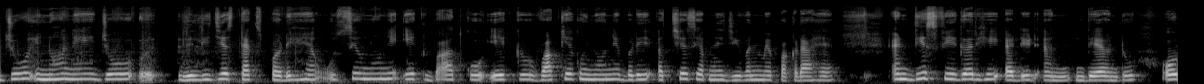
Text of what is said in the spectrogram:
जो इन्होंने जो रिलीजियस टेक्स्ट पढ़े हैं, उससे उन्होंने एक बात को, एक वाक्य को इन्होंने बड़े अच्छे से अपने जीवन में पकड़ा है। And this figure he added दे टू और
